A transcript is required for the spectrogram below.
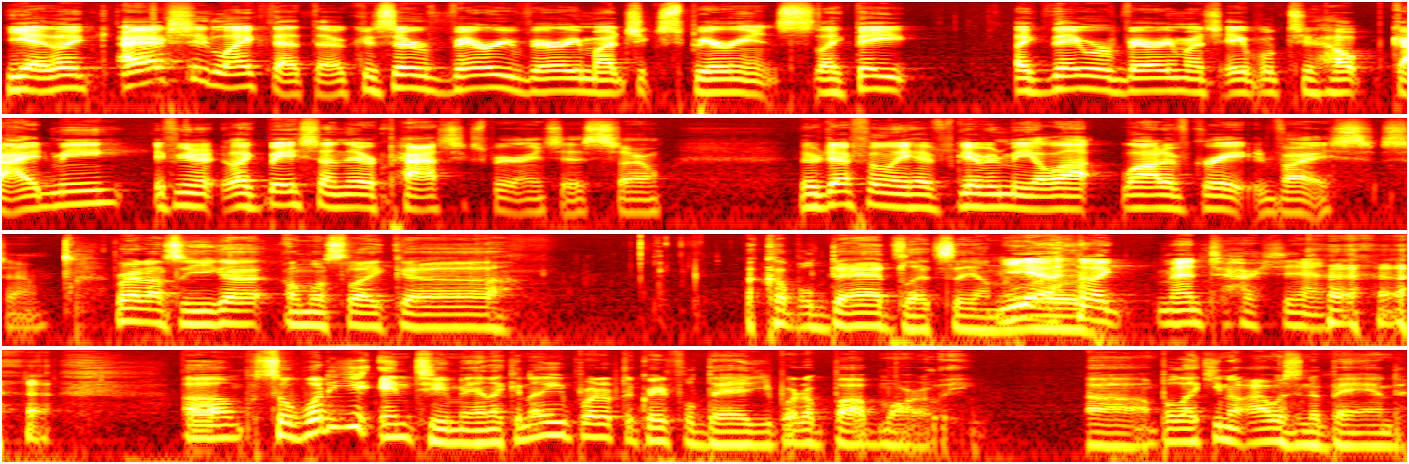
yeah, like I actually like that though cuz they're very very much experienced. Like they like they were very much able to help guide me if you know like based on their past experiences. So they definitely have given me a lot lot of great advice. So Right on. So you got almost like uh, a couple dads, let's say, on the yeah, road. like mentors, yeah. um, so what are you into, man? Like I know you brought up the Grateful Dead, you brought up Bob Marley, uh, but like you know, I was in a band,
